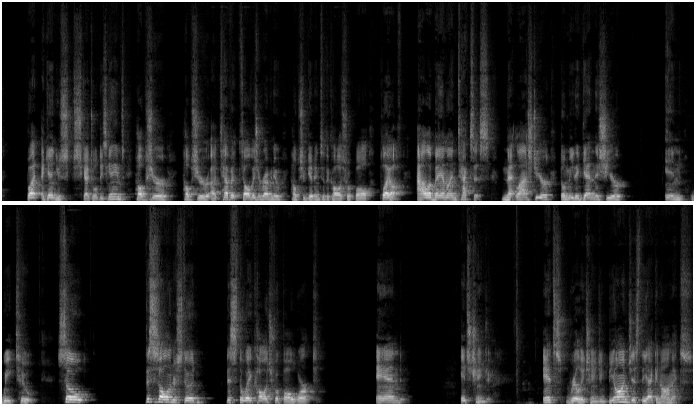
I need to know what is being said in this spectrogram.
But again, you schedule these games, helps your helps your uh, te- television revenue, helps you get into the college football playoff. Alabama and Texas met last year. They'll meet again this year in week two. So this is all understood. This is the way college football worked. And it's changing. It's really changing beyond just the economics,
